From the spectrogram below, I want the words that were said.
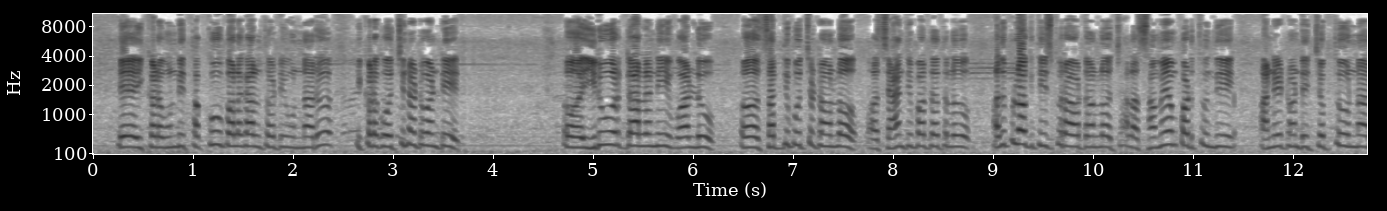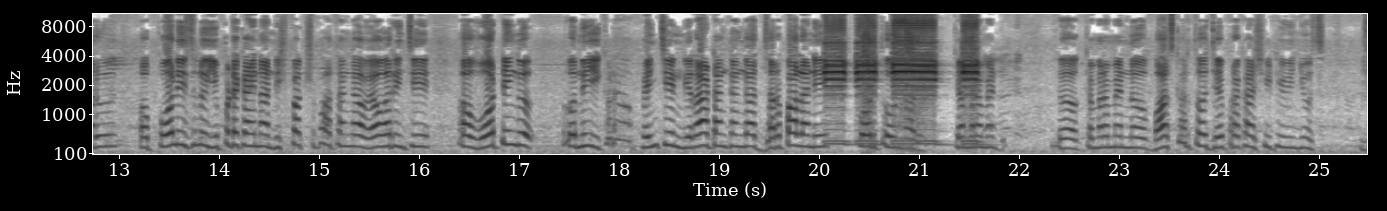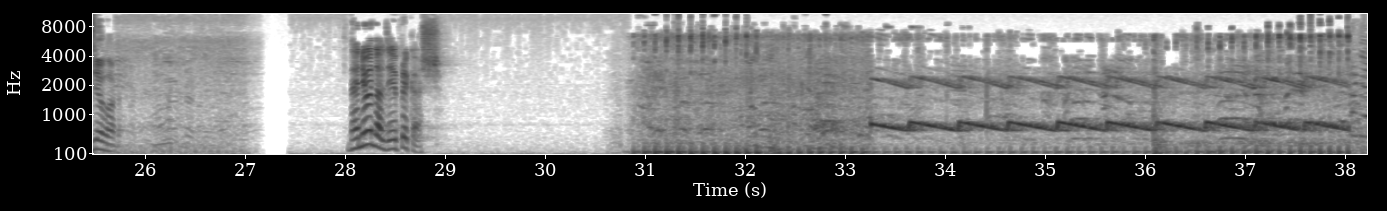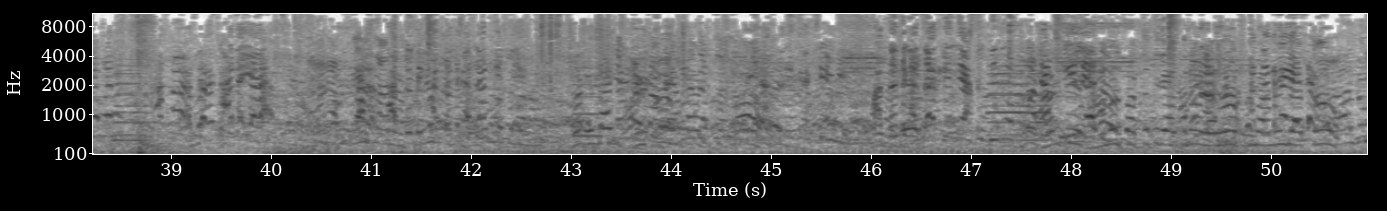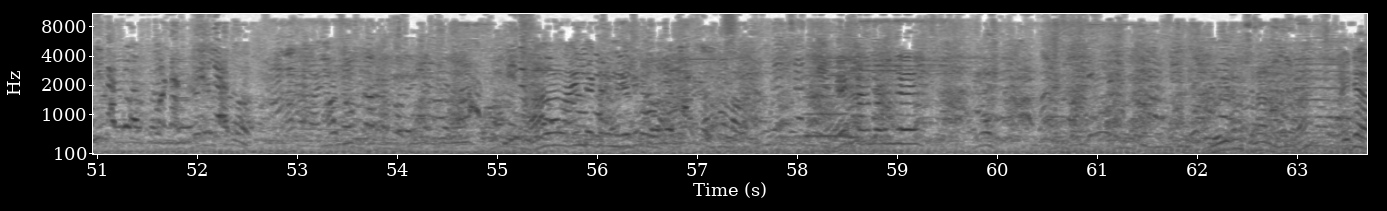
ఇక్కడ ఉండి తక్కువ బలగాలతోటి ఉన్నారు. ఇక్కడికి వచ్చినటువంటి ఇరు వర్గాలని వాళ్ళు సర్దిపుచ్చడంలో శాంతి భద్రతలు అదుపులోకి తీసుకురావడంలో చాలా సమయం పడుతుంది అనేటువంటి చెప్తూ ఉన్నారు. పోలీసులు ఇప్పటికైనా నిష్పక్షపాతంగా వ్యవహరించి ఓటింగ్ని ఇక్కడ పెంచి నిరాటంకంగా జరపాలని కోరుతూ ఉన్నారు. కెమెరామెన్ కెమెరామెన్ భాస్కర్తో జయప్రకాష్ ఈటీవీ న్యూస్ విజయవాడ. ధన్యవాదాలు జయప్రకాష్ పద్ధతిగా జరిగింది అసలు దీన్ని ఒప్పుకోవడానికి వీల్లేదు. పద్ధతిగా వెళ్తున్నాం వెళ్ళినప్పుడు మనం ఏం చేస్తాం దీన్ని ఒప్పుకోవడానికి వీల్లేదు. చాలా లైన్ దగ్గర నేర్చుకోవాలి అయితే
